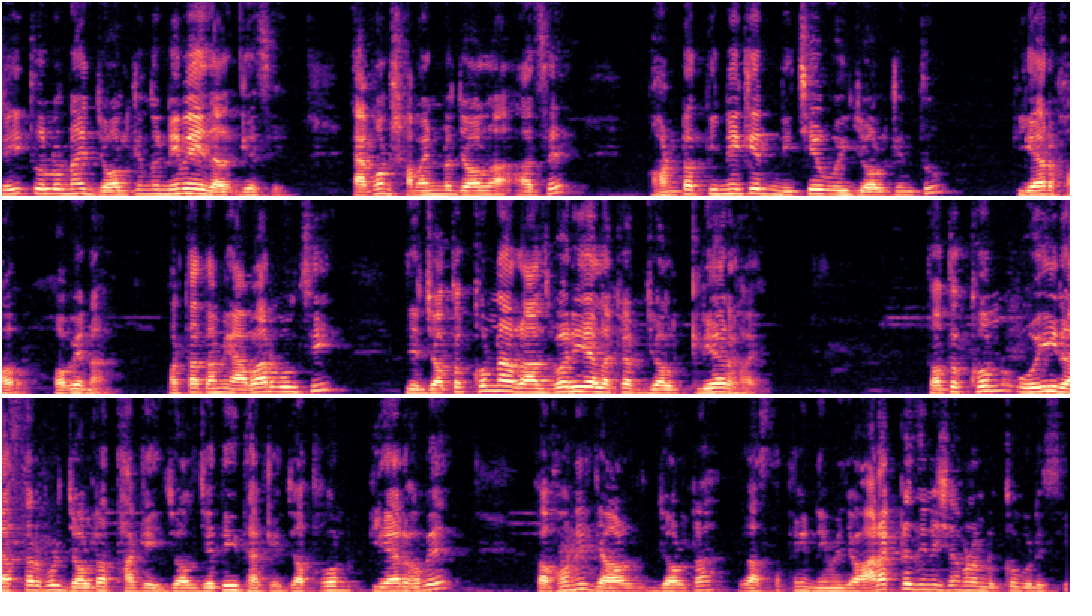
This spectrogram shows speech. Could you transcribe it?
সেই তুলনায় জল কিন্তু নেমে গেছে। এখন সামান্য জল আছে, ঘণ্টা তিনেকের নিচে ওই জল কিন্তু ক্লিয়ার হবে না। অর্থাৎ আমি আবার বলছি যে যতক্ষণ না রাজবাড়ি এলাকার জল ক্লিয়ার হয়, ততক্ষণ ওই রাস্তার উপর জলটা থাকেই, জল যেতেই থাকে। যতক্ষণ ক্লিয়ার হবে, তখনই জল জলটা রাস্তা থেকে নেমে যাবে। আর একটা জিনিস আমরা লক্ষ্য করেছি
